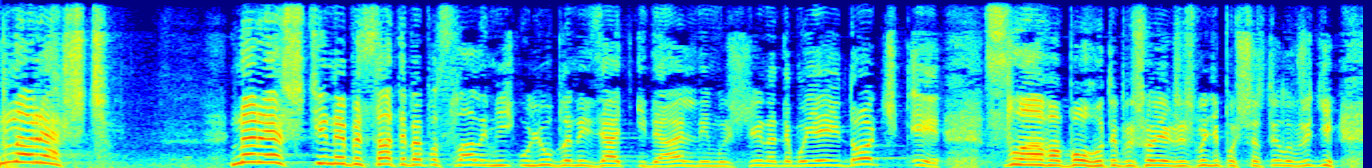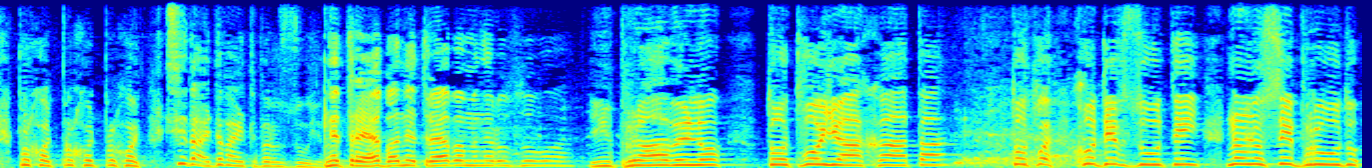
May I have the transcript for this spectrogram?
Нарешті! Нарешті небеса тебе послали, мій улюблений зять, ідеальний мужчина для моєї дочки. Слава Богу, ти прийшов, як же ж мені пощастило в житті. Проходь, проходь, проходь. Сідай, давай я тебе розую. Не треба, не треба мене розувати. І правильно, то твоя хата. То твоя. Ходи взутий, наноси бруду.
